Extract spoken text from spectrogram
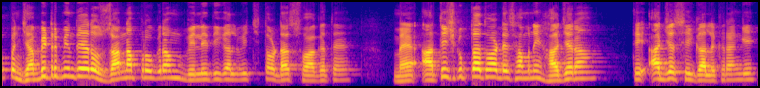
ਪੰਜਾਬੀ ਟ੍ਰਿਬਿਊਨ ਦੇ ਰੋਜ਼ਾਨਾ ਪ੍ਰੋਗਰਾਮ ਵੇਲੇ ਦੀ ਗੱਲ ਵਿੱਚ ਤੁਹਾਡਾ ਸਵਾਗਤ ਹੈ। ਮੈਂ ਆਤਿਸ਼ ਗੁਪਤਾ ਤੁਹਾਡੇ ਸਾਹਮਣੇ ਹਾਜ਼ਰ ਹਾਂ ਤੇ ਅੱਜ ਅਸੀਂ ਗੱਲ ਕਰਾਂਗੇ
